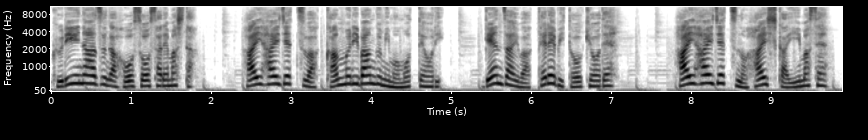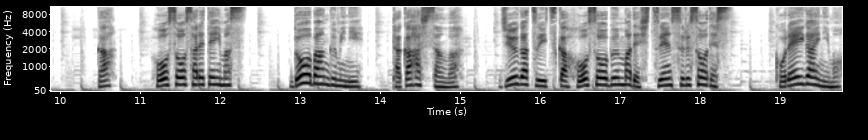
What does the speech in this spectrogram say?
クリーナーズ」が放送されました。ハイハイジェッツは冠番組も持っており現在はテレビ東京でハイハイジェッツのハイしか言いません。が放送されています。同番組に高橋さんは10月5日放送分まで出演するそうです。これ以外にも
